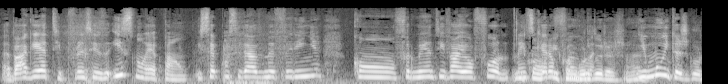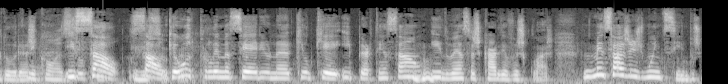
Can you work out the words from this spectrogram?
A baguete tipo francesa, isso não é pão, isso é considerado uma farinha com fermento e vai ao forno, nem e com, sequer ao e forno. com gorduras, não é? E muitas gorduras. E, com e sal, e sal, que é outro problema sério naquilo que é hipertensão uhum. e doenças cardiovasculares. Mensagens muito simples.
